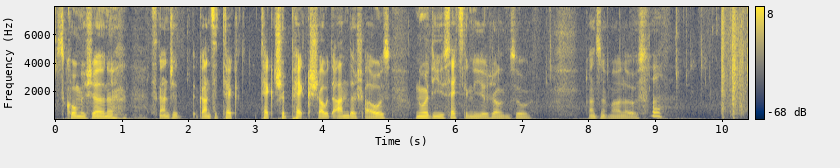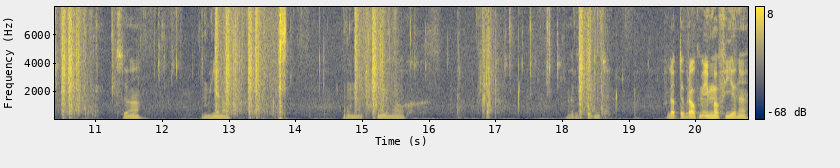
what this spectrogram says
Das komische, ne? Das ganze, ganze Texture Pack schaut anders aus. Nur die Setzlinge hier schauen so ganz normal aus. So. Haben wir hier noch. Und hier noch. Fuck. Ja, das nicht. Ich glaube, da braucht man immer vier, ne?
